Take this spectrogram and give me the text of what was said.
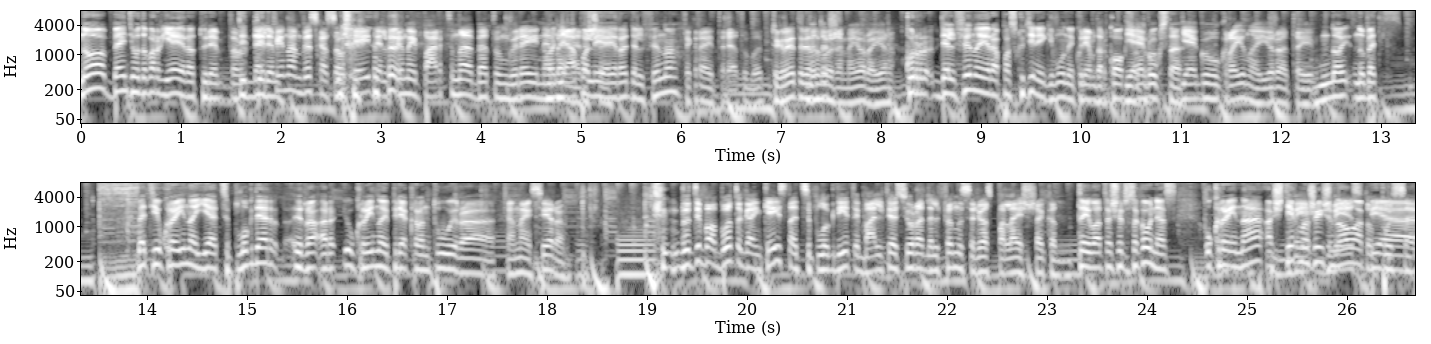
Nu, bent jau dabar jie yra turi. Delfinam viskas ok, delfinai partina, bet unguriai ne. O Neapolyje yra delfinų? Tikrai turėtų būti. Tikrai turėtų būti. Viduržėme jūra yra. Kur delfinai yra paskutiniai gyvūnai, kuriems dar kokio trūksta. jeigu Ukraina yra, tai Nu, nu, bet, bet į Ukrainą jie atsiplukdė, ar, yra- ar Ukrainoje prie krantų yra... tenais yra. nu, tipo, būtų gan keista atsiplukdyti Baltijos jūrą delfinus ir juos čia, kad... Tai va, aš ir sakau, nes Ukraina, aš tiek dvie- mažai žinau apie... Pusę,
